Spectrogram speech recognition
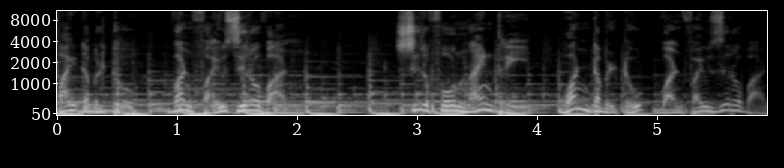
five double two one five zero one. Zero four nine three one double two one five zero one.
